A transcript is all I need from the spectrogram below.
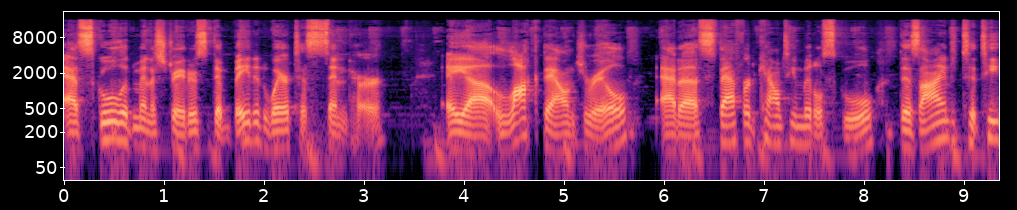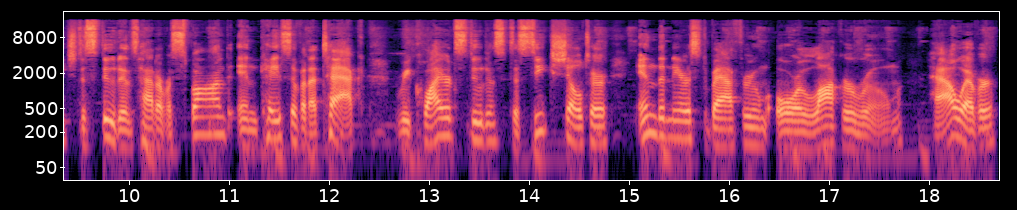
as school administrators debated where to send her. A uh, lockdown drill at a Stafford County Middle School designed to teach the students how to respond in case of an attack required students to seek shelter in the nearest bathroom or locker room. However,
